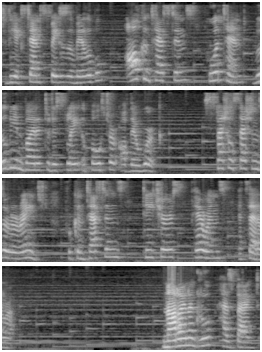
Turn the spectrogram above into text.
To the extent space is available, all contestants who attend will be invited to display a poster of their work. Special sessions are arranged for contestants, teachers, parents, etc. Narayana Group has bagged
